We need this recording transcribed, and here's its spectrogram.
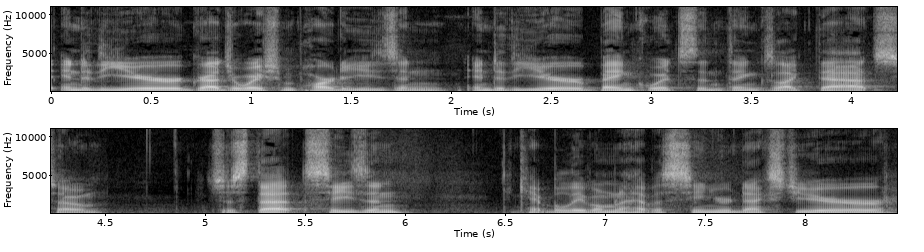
the end of the year graduation parties and end of the year banquets and things like that. So just that season. I can't believe I'm going to have a senior next year.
